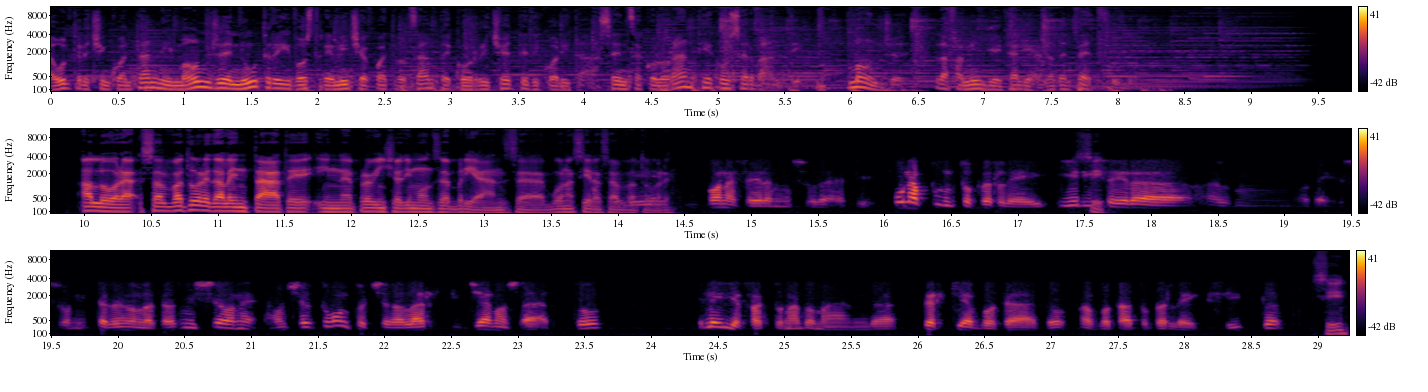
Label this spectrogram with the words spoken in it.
Da oltre 50 anni Monge nutre i vostri amici a quattro zampe con ricette di qualità, senza coloranti e conservanti. Monge, la famiglia italiana del pet food. Allora, Salvatore D'Alentate in provincia di Monza Brianza. Buonasera Salvatore. Eh, buonasera Mensurati. Un appunto per lei. Ieri Sì. sera, ehm, adesso all'interno della trasmissione, a un certo punto c'era l'artigiano sarto lei gli ha fatto una domanda per chi ha votato. Ha votato per l'Exit Sì?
